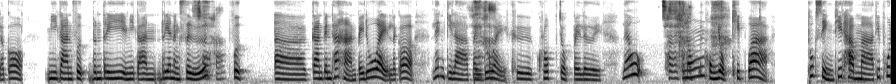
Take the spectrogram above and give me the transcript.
แล้วก็มีการฝึกดนตรี มีการเรียนหนังสือ ฝึกการเป็นทหารไปด้วย แล้วก็เล่นกีฬาไปด้วย คือครบจบไปเลย แล้วน้องหงหยกคิดว่าทุกสิ่งที่ทำมาที่พูด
